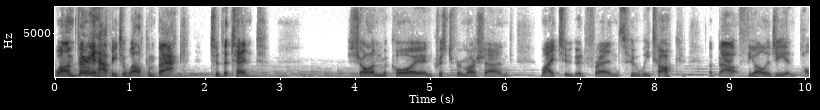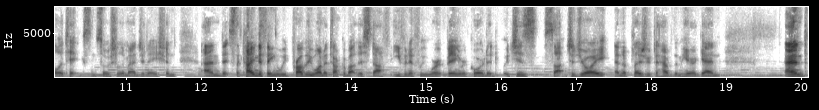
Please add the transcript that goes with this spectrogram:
Well, I'm very happy to welcome back to the tent Sean McCoy and Christopher Marchand, my two good friends who we talk about theology and politics and social imagination. And it's the kind of thing we'd probably want to talk about this stuff even if we weren't being recorded, which is such a joy and a pleasure to have them here again. And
